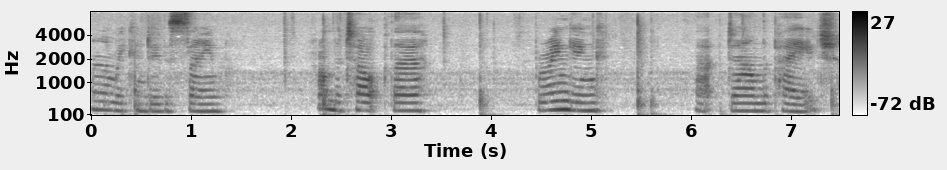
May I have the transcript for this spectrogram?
And we can do the same from the top there, bringing that down the page.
